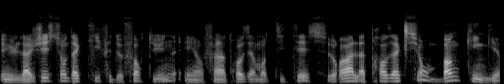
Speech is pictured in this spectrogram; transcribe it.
la gestion d'actifs et de fortune, et enfin la troisième entité sera la transaction banking.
